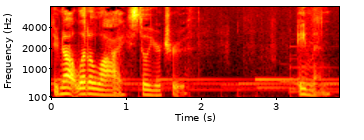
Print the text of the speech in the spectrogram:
Do not let a lie steal your truth. Amen.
